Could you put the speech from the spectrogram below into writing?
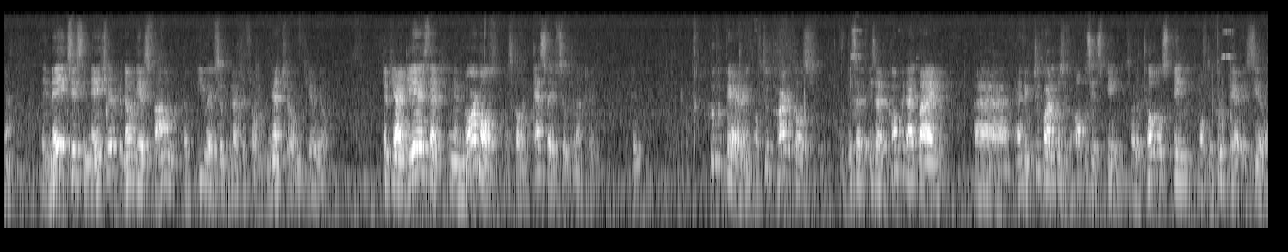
yeah, they may exist in nature, but nobody has found a P-wave superconductor from natural material. But the idea is that in a normal, what's called an S-wave superconductor, the Cooper pairing of two particles is, a, is accompanied by having two particles with opposite spin. So the total spin of the Cooper pair is zero.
